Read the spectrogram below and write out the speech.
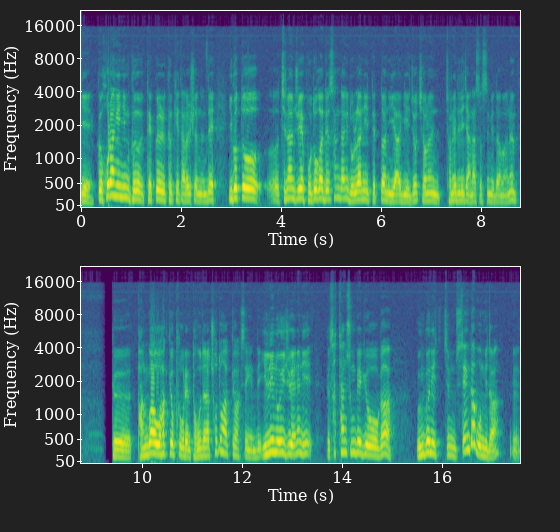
예, 그 호랑이님 그 댓글 그렇게 달아주셨는데 이것도 어, 지난주에 보도가 돼서 상당히 논란이 됐던 이야기죠. 저는 전해드리지 않았었습니다만은 그 방과 후 학교 프로그램 더군다나 초등학교 학생인데 일리노이주에는 이 그 사탄 숭배교가 은근히 좀 센가 봅니다. 예,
